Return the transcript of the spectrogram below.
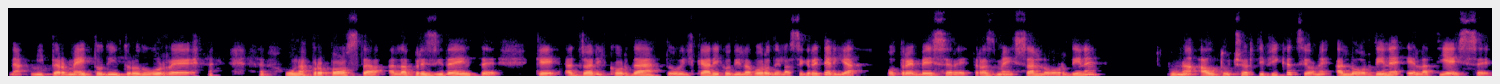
ma mi permetto di introdurre una proposta alla Presidente che ha già ricordato il carico di lavoro della segreteria, potrebbe essere trasmessa all'ordine una autocertificazione all'ordine e all'ATS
